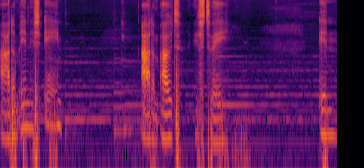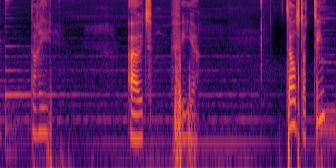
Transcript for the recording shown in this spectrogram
Adem in is 1. Adem uit is 2. In 3. Uit 4. Tel tot 10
